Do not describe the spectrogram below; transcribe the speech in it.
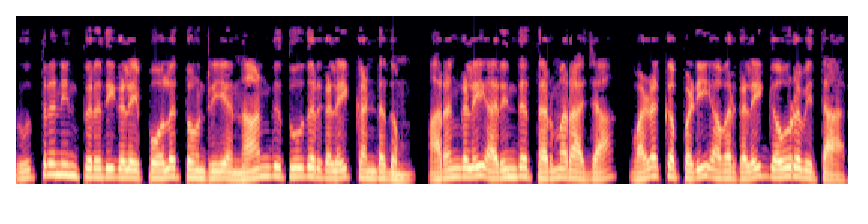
ருத்ரனின் பிரதிகளைப் போலத் தோன்றிய நான்கு தூதர்களைக் கண்டதும் அறங்களை அறிந்த தர்மராஜா வழக்கப்படி அவர்களை கௌரவித்தார்.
